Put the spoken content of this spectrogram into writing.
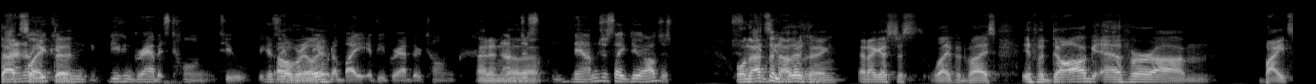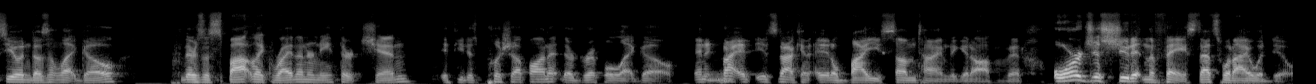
That's like you the can, you can grab its tongue too because they Oh, won't really? be able to bite if you grab their tongue. I didn't And know I'm that. just yeah, I'm just like, dude, I'll just. Well, that's another thing, and I guess just life advice. If a dog ever um, bites you and doesn't let go, there's a spot like right underneath their chin. If you just push up on it, their grip will let go, and it, it it's not gonna. It'll buy you some time to get off of it, or just shoot it in the face. That's what I would do,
